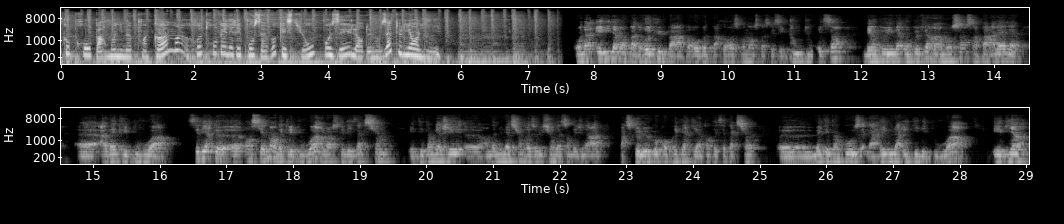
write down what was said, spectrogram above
CoPro par monimmeuble.com, retrouvez les réponses à vos questions posées lors de nos ateliers en ligne. On n'a évidemment pas de recul par rapport au vote par correspondance parce que c'est tout, tout récent, mais on peut, on peut faire, à mon sens, un parallèle euh, avec les pouvoirs. C'est-à-dire qu'anciennement, euh, avec les pouvoirs, lorsque des actions étaient engagées euh, en annulation de résolution de l'Assemblée générale parce que le copropriétaire qui a tenté cette action mettait en cause la régularité des pouvoirs, eh bien,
